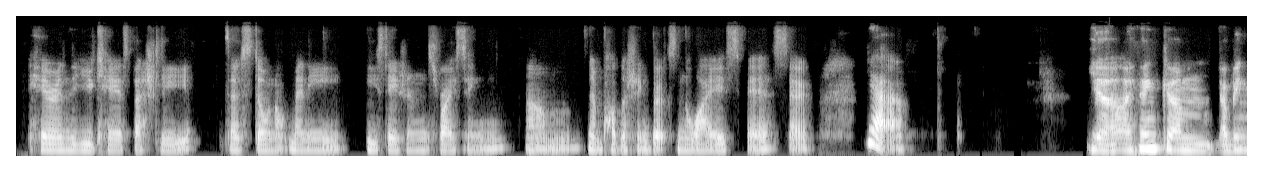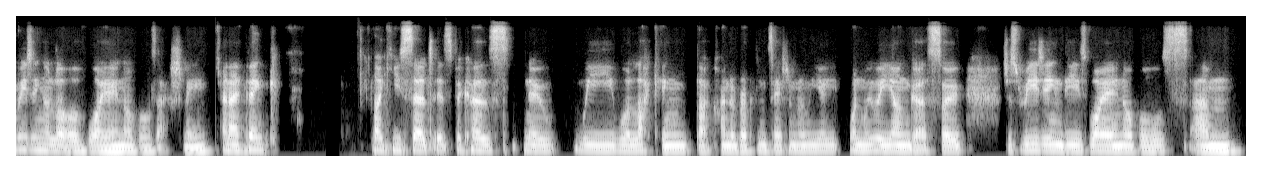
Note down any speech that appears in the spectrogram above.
here in the UK, especially there's still not many East Asians writing um, and publishing books in the YA sphere. So, yeah. Yeah, I think um, I've been reading a lot of YA novels actually, and I think, like you said, it's because you know we were lacking that kind of representation when we when we were younger. So, just reading these YA novels um,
